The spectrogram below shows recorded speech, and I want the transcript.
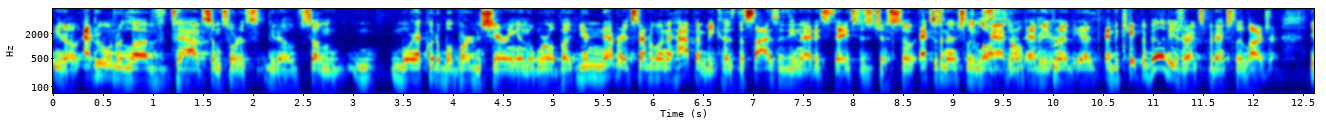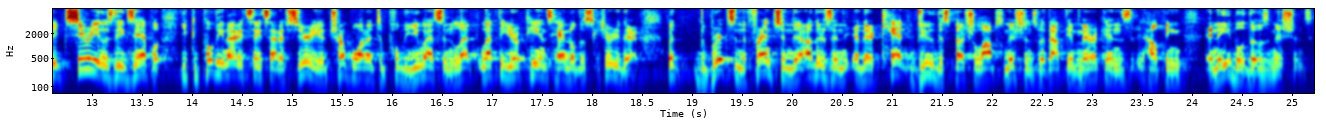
you know, everyone would love to have some sort of, you know, some more equitable burden sharing in the world, but you're never, it's never going to happen because the size of the United States is just so exponentially large And, every, and, and, the capabilities are exponentially larger. Syria is the example. You could pull the United States out of Syria. Trump wanted to pull the U.S. and let, let the Europeans handle the security there. But the Brits and the French and the others others in, there can't do the special ops missions without the Americans helping enable those missions.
